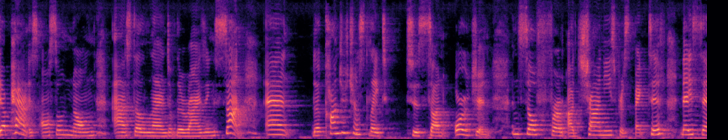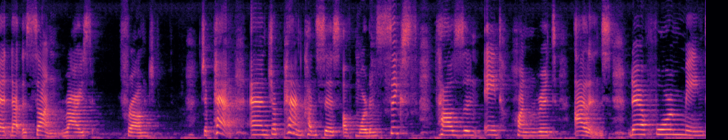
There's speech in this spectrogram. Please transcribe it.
Japan is also known as the land of the rising sun, and the country translates to sun origin. And so, from a Chinese perspective, they said that the sun rises from Japan, and Japan consists of more than 6,800 islands. There are four main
